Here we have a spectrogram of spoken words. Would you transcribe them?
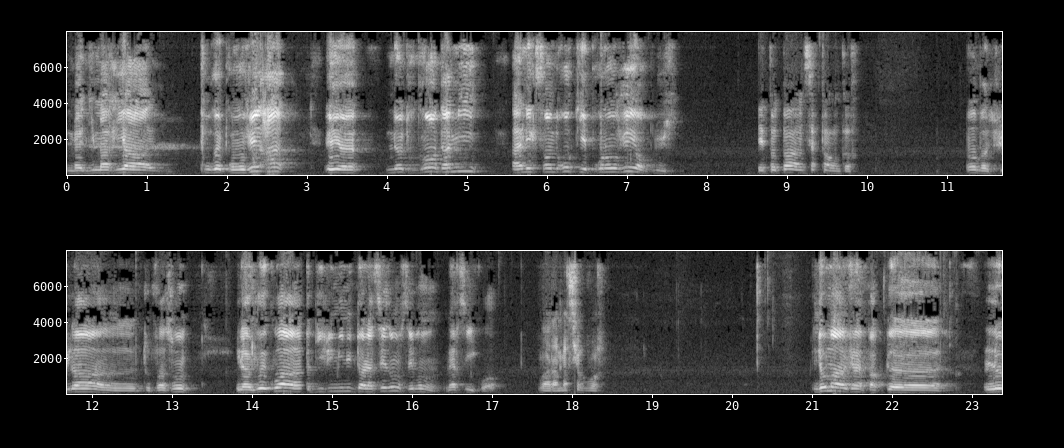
ben, Di Maria pourrait prolonger. Ah, et euh, notre grand ami Alexandro qui est prolongé en plus. Et Pogba incertain encore. Oh bah celui-là, euh, de toute façon, il a joué quoi 18 minutes dans la saison, c'est bon, merci quoi. Voilà, merci, au revoir. Dommage, hein, parce que euh, le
